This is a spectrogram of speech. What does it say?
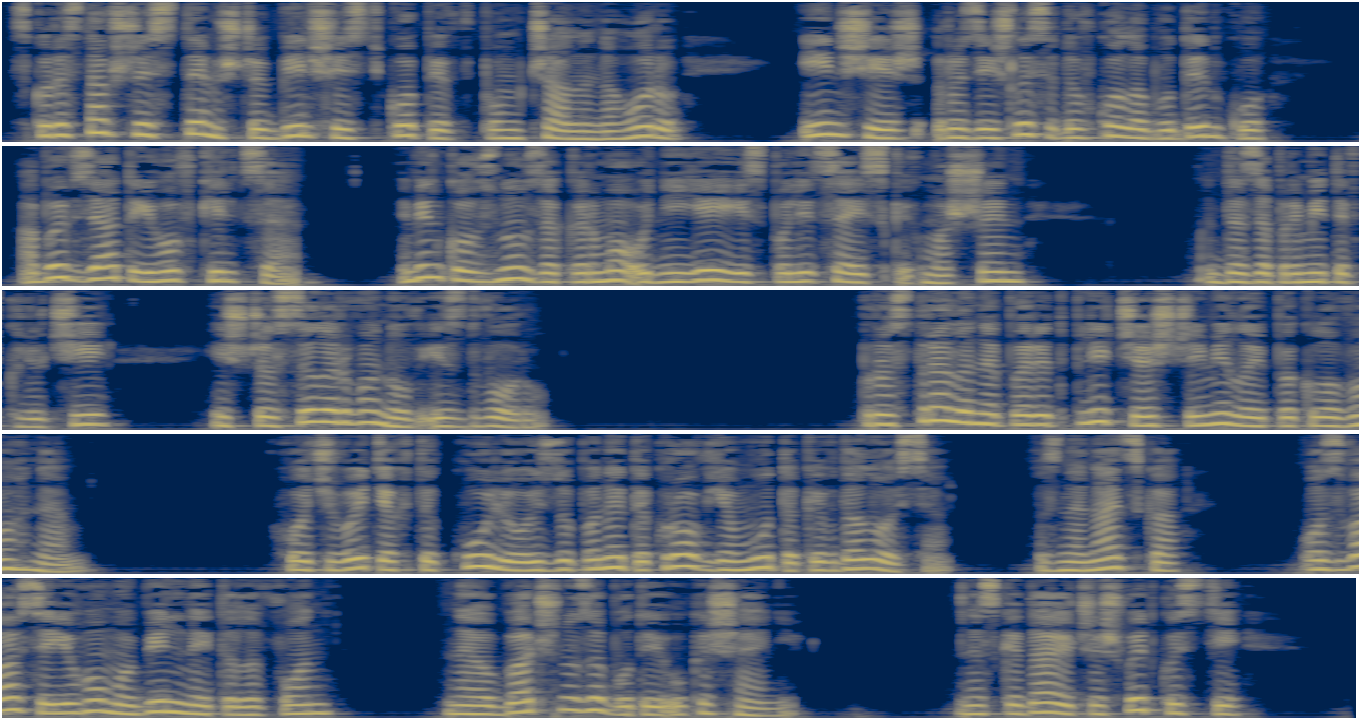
Скориставшись тим, що більшість копів помчали нагору, інші ж розійшлися довкола будинку, аби взяти його в кільце. Він ковзнув за кермо однієї з поліцейських машин, де запримітив ключі, і щосили рвонув із двору. Прострелене передпліччя щеміло й пекло вогнем. Хоч витягти кулю і зупинити кров йому таки вдалося. Зненацька озвався його мобільний телефон, необачно забутий у кишені. Не скидаючи швидкості,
